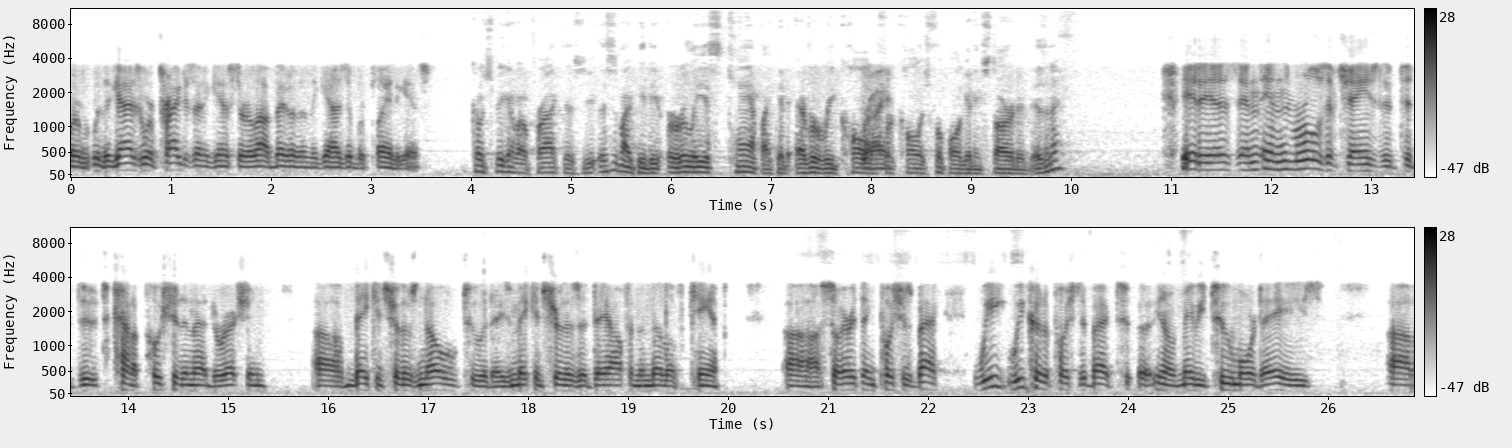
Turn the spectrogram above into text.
where, where the guys we're practicing against are a lot better than the guys that we're playing against. Coach, speaking about practice, you, this might be the earliest camp I could ever recall Right. for college football getting started, isn't it? It is, and and the rules have changed to, to do to kind of push it in that direction, uh, making sure there's no two a days, making sure there's a day off in the middle of camp, uh, so everything pushes back. We we could have pushed it back to uh, you know maybe two more days, uh,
